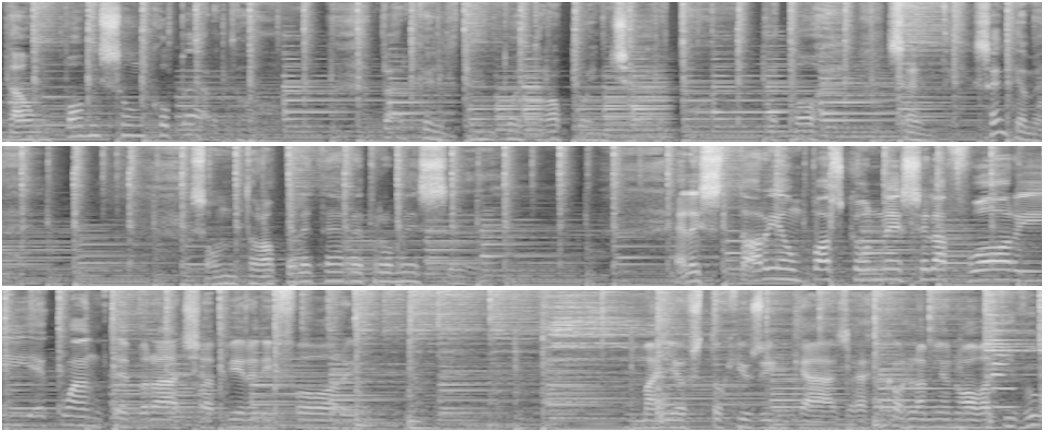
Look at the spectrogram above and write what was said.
Da un po' mi son coperto, perché il tempo è troppo incerto. E poi, senti, senti a me. Son troppe le terre promesse e le storie un po' sconnesse là fuori e quante braccia piene di fuori. Ma io sto chiuso in casa con la mia nuova tv.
